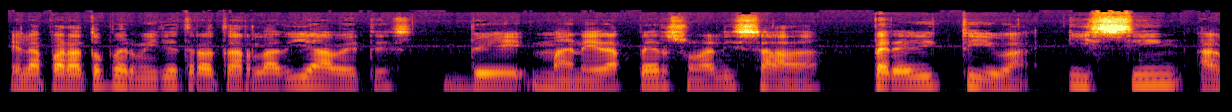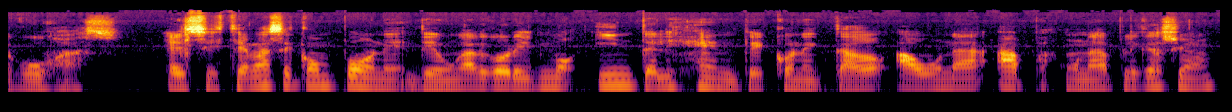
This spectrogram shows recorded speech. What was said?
El aparato permite tratar la diabetes de manera personalizada, predictiva y sin agujas. El sistema se compone de un algoritmo inteligente conectado a una app, una aplicación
